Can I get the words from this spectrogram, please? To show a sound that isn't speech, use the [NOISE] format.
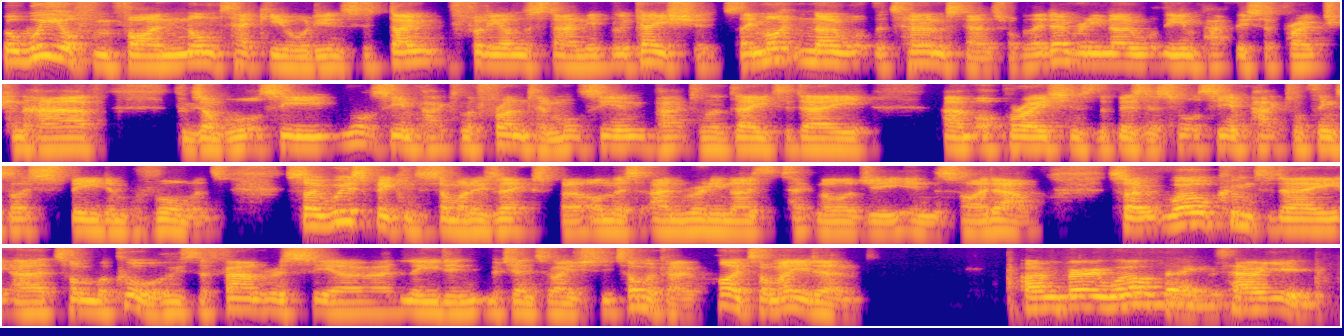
But we often find non techie audiences don't fully understand the implications. They might know what the term stands for, but they don't really know what the impact this approach can have. For example, what's the what's the impact on the front end? What's the impact on the day to day um, operations of the business? What's the impact on things like speed and performance? So we're speaking to someone who's an expert on this and really knows the technology inside out. So welcome today, uh, Tom McCall, who's the founder and CEO at leading Magento agency Tom and Co. Hi, Tom. How you doing? I'm very well, thanks. How are you?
